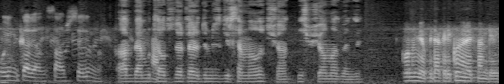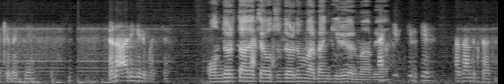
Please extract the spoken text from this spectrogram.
oyun biter yalnız sana bir şey söyleyeyim mi? Abi ben bu Ha. T34'lerle dümdüz girsem ne olur ki şu an? Hiçbir şey olmaz bence. Konum yok. Bir dakika Rikon öğretmem gerekiyor bekleyin. Ya da Ari girip açacağız. 14 tane T34'üm var ben giriyorum abi ya. Sen gir gir gir. Kazandık zaten.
